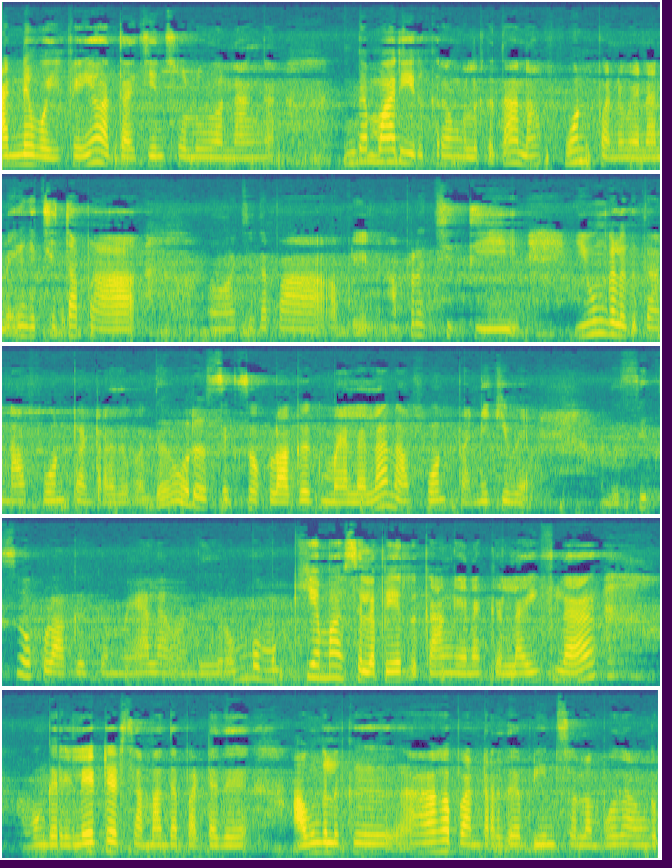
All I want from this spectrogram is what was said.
அண்ணன் ஒய்ஃபையும் அத்தாச்சின்னு சொல்லுவோம் நாங்கள் இந்த மாதிரி இருக்கிறவங்களுக்கு தான் நான் ஃபோன் பண்ணுவேன் நான். எங்கள் சித்தப்பா சித்தப்பா அப்படின்னு. அப்புறம் சித்தி இவங்களுக்கு தான் நான் ஃபோன் பண்ணுறது வந்து ஒரு சிக்ஸ் ஓ கிளாக்குக்கு மேலெலாம் நான் ஃபோன் பண்ணிக்குவேன். அந்த சிக்ஸ் ஓ கிளாக்குக்கு மேலே வந்து ரொம்ப முக்கியமாக சில பேர் இருக்காங்க எனக்கு லைஃப்பில் அவங்க ரிலேட்டட் சம்மந்தப்பட்டது அவங்களுக்கு ஆக பண்ணுறது அப்படின்னு சொல்லும்போது அவங்க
